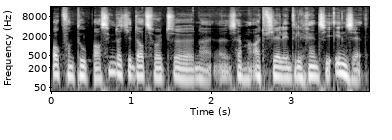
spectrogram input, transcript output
ook van toepassing? Dat je dat soort nou, zeg maar artificiële intelligentie inzet?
